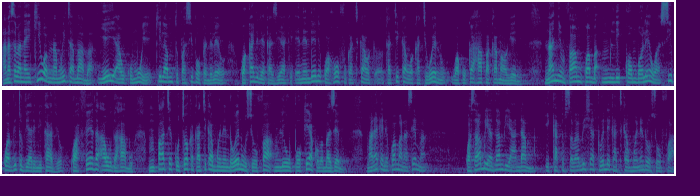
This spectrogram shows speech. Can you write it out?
Anasema na ikiwa mnamwita baba yeye ahukumuye kila mtu pasipo upendeleo kwa kadiri ya kazi yake enendeni kwa hofu katika, katika wakati wenu wa kukaa hapa kama wageni. Nanyi mfahamu kwamba mlikombolewa si kwa vitu viharibikavyo kwa fedha au dhahabu mpate kutoka katika mwenendo wenu usiofaa mlioupokea kwa baba zenu. Maana yake ni kwamba anasema kwa sababu ya dhambi ya adamu ikatusababisha tuende katika mwenendo usiofaa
